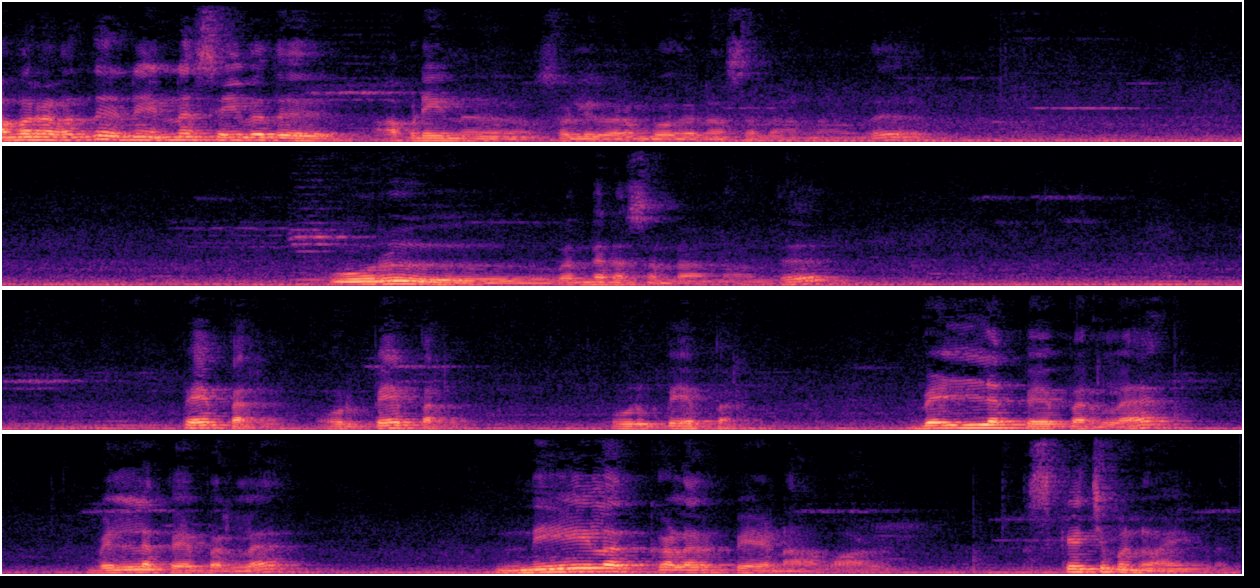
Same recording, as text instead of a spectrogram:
அவரை வந்து என்ன என்ன செய்வது அப்படின்னு சொல்லி வரும்போது என்ன சொன்னாங்கன்னா வந்து ஒரு வந்து என்ன சொல்கிறாங்கன்னா வந்து பேப்பர் ஒரு பேப்பர் ஒரு பேப்பர் வெள்ளை பேப்பரில் வெள்ளை பேப்பரில் நீல கலர் பேனாவால் ஸ்கெட்ச் பண்ணி வாங்கிக்கலாம்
